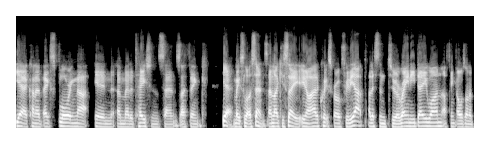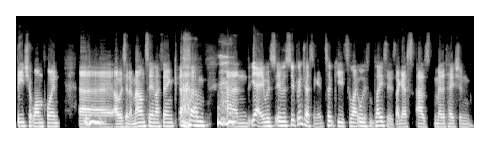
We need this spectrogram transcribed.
yeah, kind of exploring that in a meditation sense, I think yeah, it makes a lot of sense. And like you say, you know, I had a quick scroll through the app. I listened to a rainy day one. I think I was on a beach at one point. Uh, I was in a mountain, I think. Um, and yeah, it was it was super interesting. It took you to like all different places, I guess, as meditation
